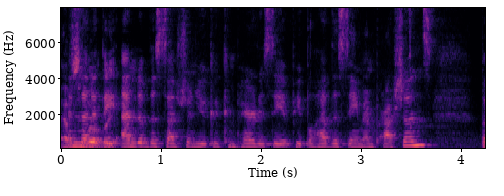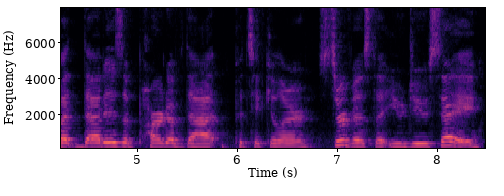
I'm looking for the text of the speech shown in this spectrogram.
And then at the end of the session, you could compare to see if people had the same impressions. But that is a part of that particular service that you do say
